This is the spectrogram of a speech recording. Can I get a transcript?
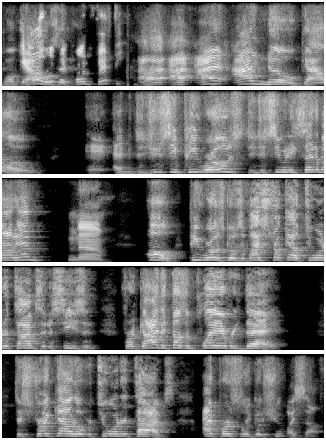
Well, Gallo was at 150. I I I I know Gallo. And did you see Pete Rose? Did you see what he said about him? No. Oh, Pete Rose goes, if I struck out 200 times in a season, for a guy that doesn't play every day to strike out over 200 times, I personally go shoot myself.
